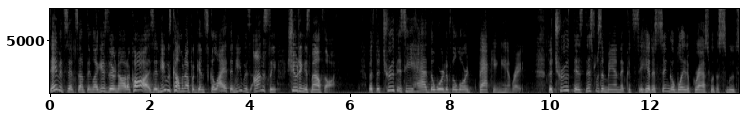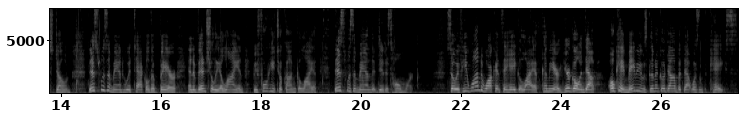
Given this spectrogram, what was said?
David said something like, Is there not a cause? And he was coming up against Goliath and he was honestly shooting his mouth off. But the truth is, he had the word of the Lord backing him. Right. The truth is, this was a man that could hit a single blade of grass with a smooth stone. This was a man who had tackled a bear and eventually a lion before he took on Goliath. This was a man that did his homework. So if he wanted to walk in and say, Hey, Goliath, come here, you're going down, okay, maybe he was going to go down, but that wasn't the case.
